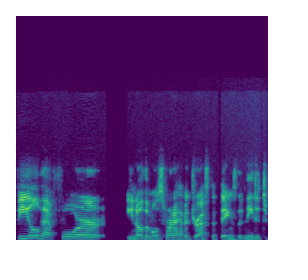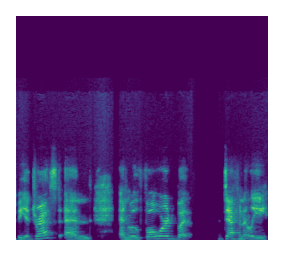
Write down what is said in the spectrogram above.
feel that for you know the most part i have addressed the things that needed to be addressed and and move forward but definitely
